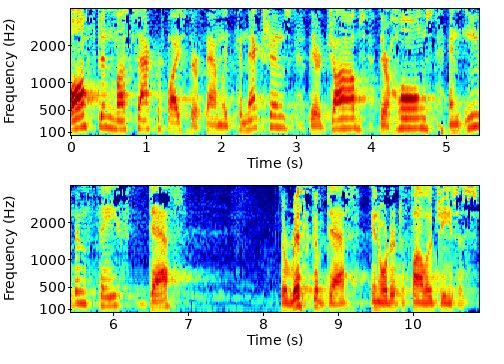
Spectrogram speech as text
often must sacrifice their family connections, their jobs, their homes, and even face death, the risk of death, in order to follow Jesus.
